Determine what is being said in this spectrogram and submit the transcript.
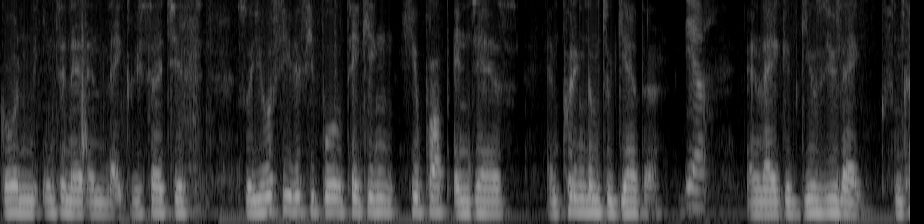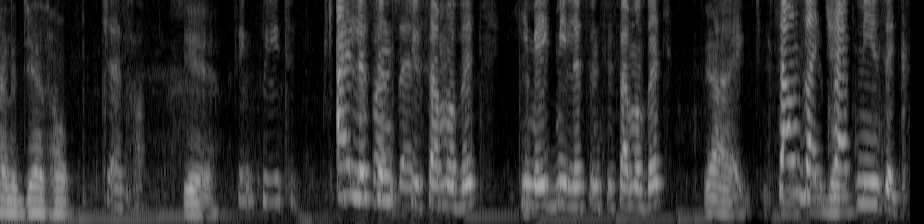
go on the internet and like research it, so you'll see these people taking hip hop and jazz and putting them together, Yeah, and like it gives you like some kind of jazz hop. jazz hop. Yeah, I think we need to. I listened that. to some of it. He made me listen to some of it. yeah. Like, Sounds like trap music.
